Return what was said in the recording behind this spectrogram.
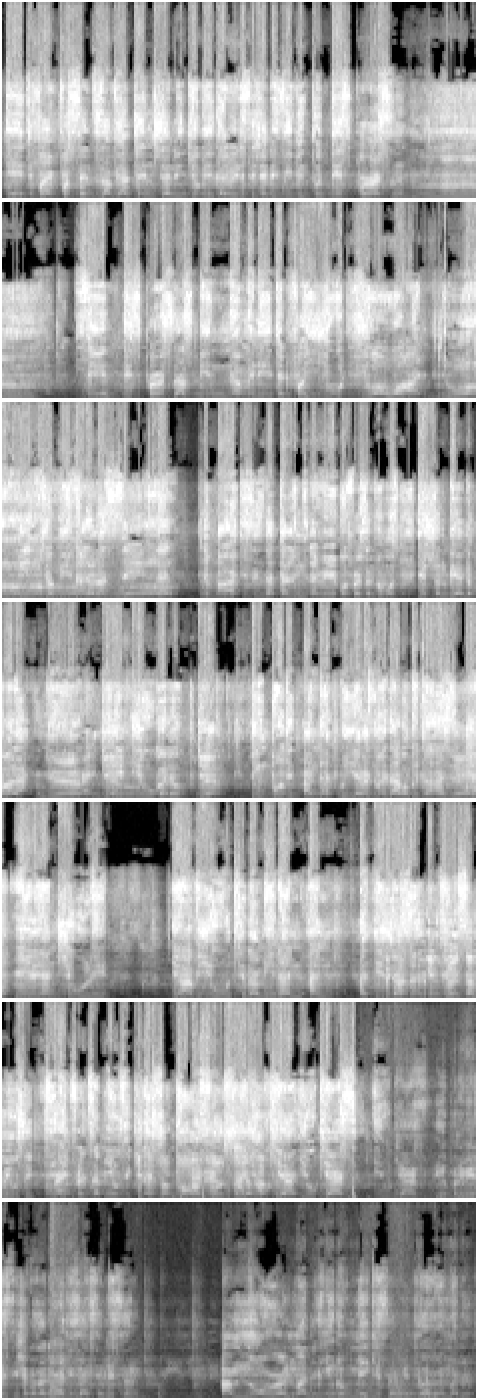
85% of the attention in Jamaica radio station is given to this person. Mm. See, this person has been nominated for Youth View Award in Jamaica. I'm not saying that the artist is not talented but first and foremost, you shouldn't be on the baller. Yeah, If yeah. you gonna Yeah. Think about it on that way, and that's my about because Yeah. really and truly, you have youth, you know what I mean, and and uh, it's Because just the influence of music. the influence of music. It is so powerful, so you you have can't, you can't, you can't stay up on the radio station as an artist and say, listen, I'm no role model. You don't make yourself into a role model.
